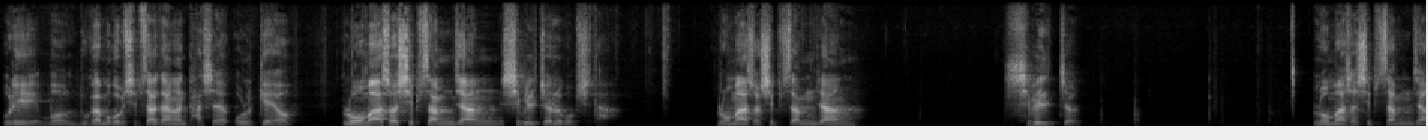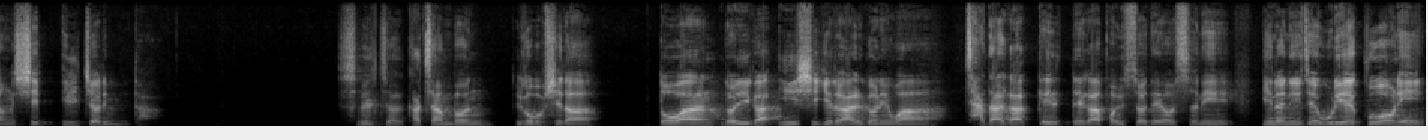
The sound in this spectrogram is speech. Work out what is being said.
우리 뭐 누가 먹으면 14장은 다시 올게요. 로마서 13장 11절을 봅시다. 로마서 13장 11절. 로마서 13장 11절입니다. 11절 같이 한번 읽어봅시다. 또한 너희가 이 시기를 알거니와 자다가 깰 때가 벌써 되었으니 이는 이제 우리의 구원이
